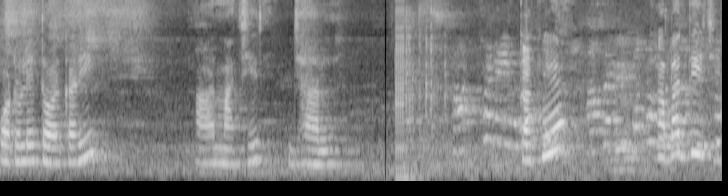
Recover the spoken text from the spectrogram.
পটলের তরকারি আর মাছের ঝাল। কাকু, খাবার দিয়েছি?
